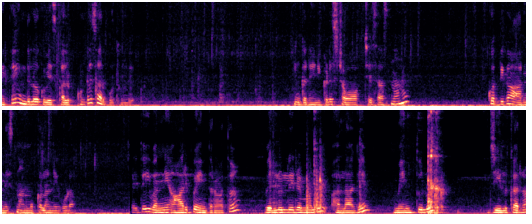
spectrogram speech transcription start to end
అయితే ఇందులోకి వేసి కలుపుకుంటే సరిపోతుంది. ఇంకా నేను ఇక్కడ స్టవ్ ఆఫ్ చేసేస్తున్నాను. కొద్దిగా ఆరనిస్తున్నాను ముక్కలన్నీ కూడా. అయితే ఇవన్నీ ఆరిపోయిన తర్వాత వెల్లుల్లి రెమ్మలు అలాగే మెంతులు జీలకర్ర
